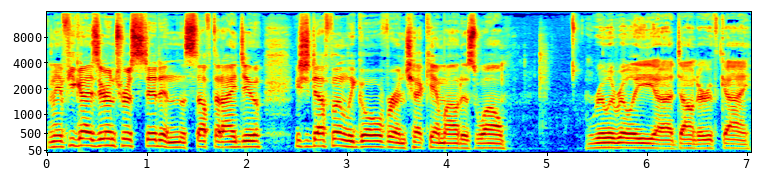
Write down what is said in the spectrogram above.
and if you guys are interested in the stuff that I do, you should definitely go over and check him out as well. Really, really uh, down-to-earth guy.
